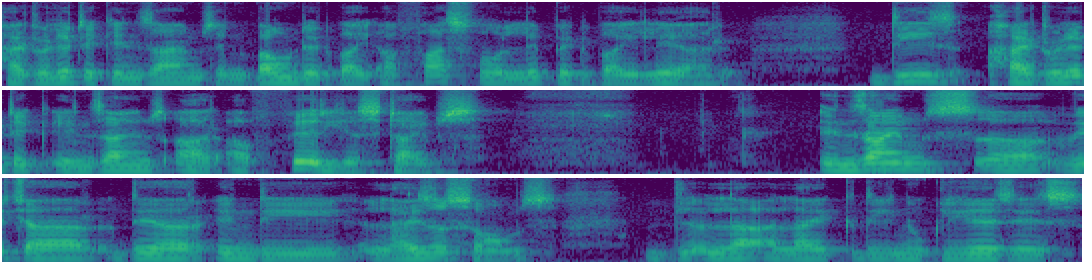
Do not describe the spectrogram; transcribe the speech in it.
hydrolytic enzymes and bounded by a phospholipid bilayer. These hydrolytic enzymes are of various types. Enzymes uh, which are there in the lysosomes like the nucleases,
